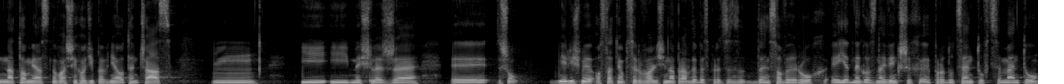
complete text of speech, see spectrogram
Natomiast no właśnie chodzi pewnie o ten czas Mm, i, myślę, że yy, zresztą mieliśmy, ostatnio obserwowaliśmy naprawdę bezprecedensowy ruch jednego z największych e, producentów cementu,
